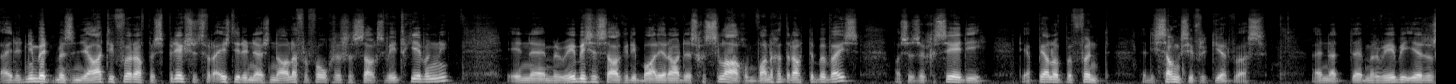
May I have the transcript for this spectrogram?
Hy het dit nie met Msinyati vooraf bespreek soos vereis deur die nasionale vervolgingsgesagswetgewing nie. En uh, Mrebi se saak het die Bali Raad dus geslaag om wangedrag te bewys, maar soos ek gesê het, die die appel op bevind dat die sanksie verkeerd was en dat uh, Merwebe eerder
